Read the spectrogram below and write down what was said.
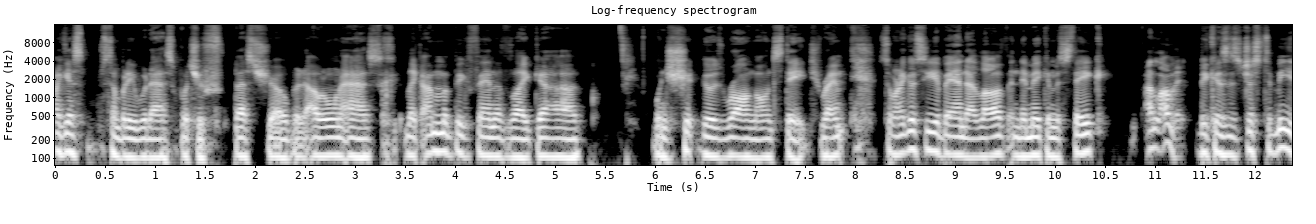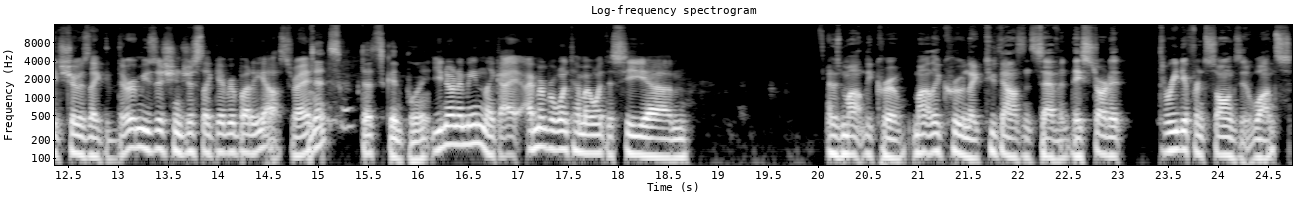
I guess somebody would ask, "What's your best show?" But I would want to ask, like, I'm a big fan of like uh, when shit goes wrong on stage, right? So when I go see a band I love and they make a mistake, I love it because it's just to me it shows like they're a musician just like everybody else, right? that's that's a good point. You know what I mean? Like I, I remember one time I went to see um it was Motley Crue. Motley Crue in like 2007. They started three different songs at once.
